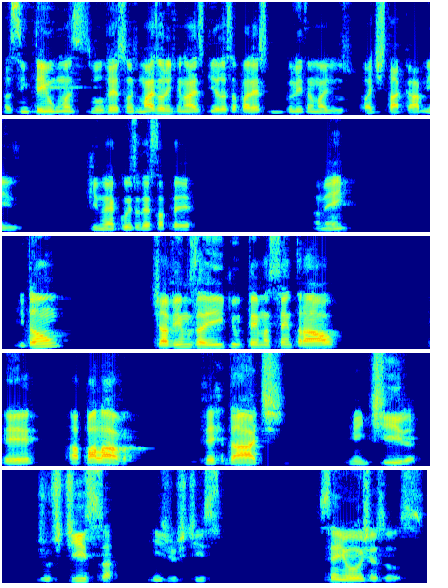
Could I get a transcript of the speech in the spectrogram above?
Assim, tem algumas versões mais originais que elas aparecem com letra maiúscula, para destacar mesmo, que não é coisa dessa terra. Amém? Então, já vimos aí que o tema central é a palavra, verdade, mentira, justiça, injustiça. Senhor Jesus.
